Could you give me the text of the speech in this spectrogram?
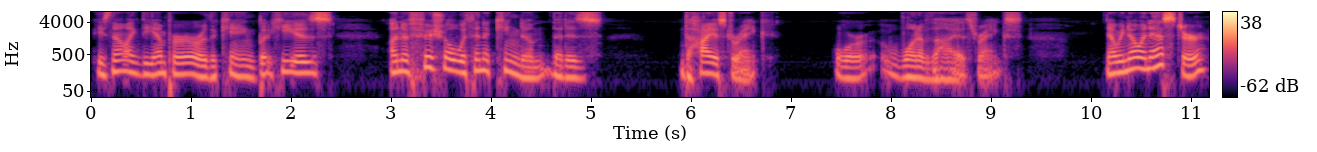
He's not like the emperor or the king, but he is an official within a kingdom that is the highest rank or one of the highest ranks. Now we know in Esther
